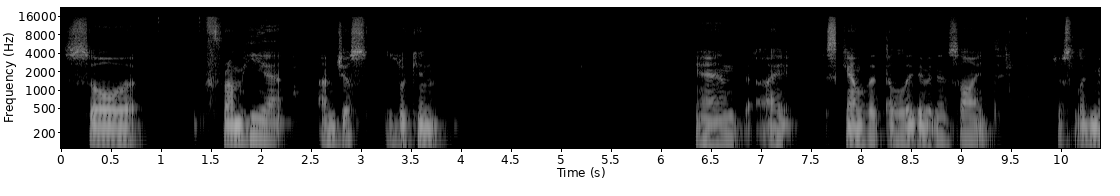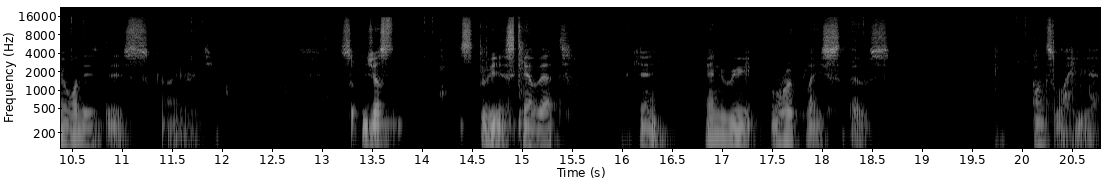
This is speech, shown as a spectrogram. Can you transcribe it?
so from here I'm just looking and I scaled it a little bit inside. Just let me what is this guy right here? So just we scan that okay? And we replace those until here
